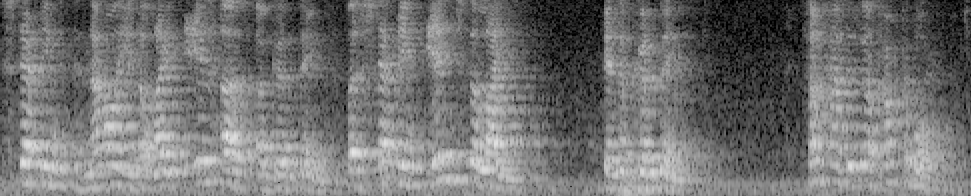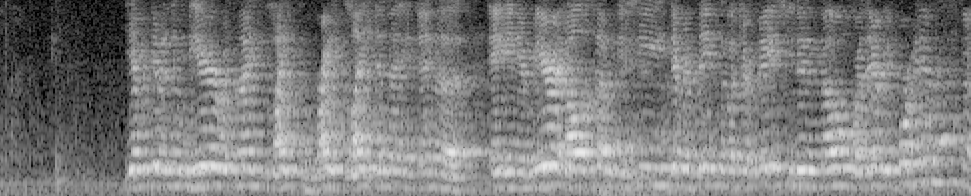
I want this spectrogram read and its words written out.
stepping, not only is a light in us a good thing, but stepping into the light is a good thing. Sometimes it's uncomfortable. You ever get a new mirror with nice light, bright light in the in the in your mirror, and all of a sudden you see different things about your face you didn't know were there beforehand?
